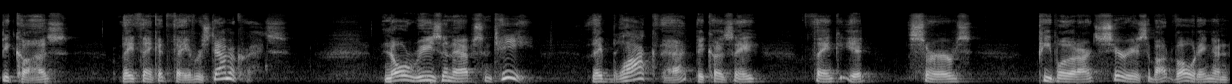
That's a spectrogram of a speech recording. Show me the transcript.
because they think it favors Democrats. No reason absentee. They block that because they think it serves people that aren't serious about voting and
